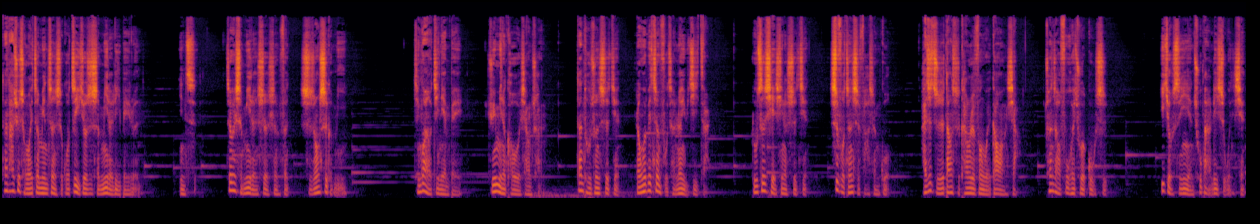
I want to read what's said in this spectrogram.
但他却从未正面证实过自己就是神秘的立碑人。因此，这位神秘人士的身份。始终是个谜。尽管有纪念碑，居民的口耳相传，但屠村事件仍未被政府承认与记载。如此血腥的事件，是否真实发生过，还是只是当时抗日氛围高昂下穿凿附会出的故事？一九四一年出版的历史文献《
